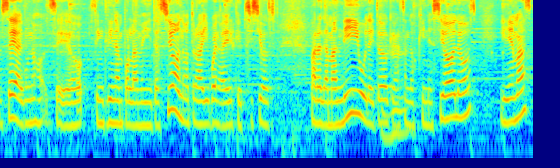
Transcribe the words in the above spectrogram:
No sé, algunos se, se inclinan por la meditación, otros hay, bueno, hay ejercicios para la mandíbula y todo que hacen los kinesiólogos y demás,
